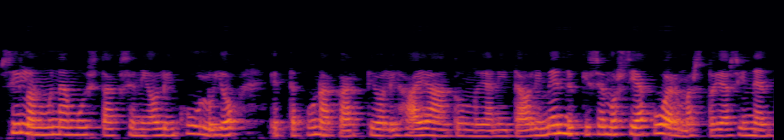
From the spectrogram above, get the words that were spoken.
Silloin minä muistaakseni olin kuullut jo, että punakartti oli hajaantunut ja niitä oli mennytkin semmoisia kuormastoja sinne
